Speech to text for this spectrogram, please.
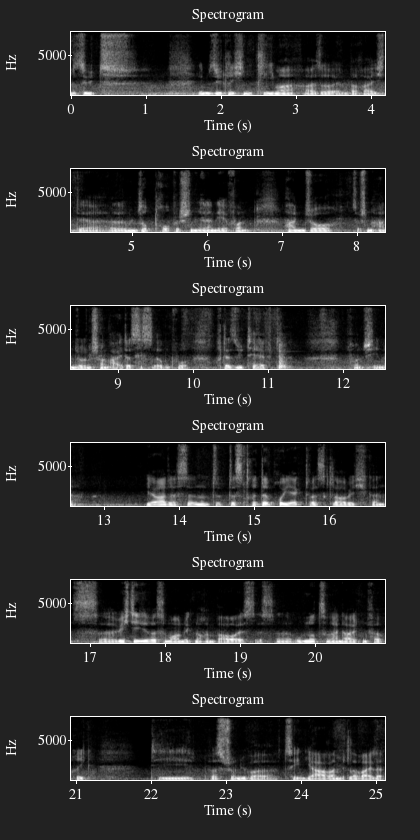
Süd im südlichen Klima, also im Bereich der also im subtropischen in der Nähe von Hangzhou, zwischen Hangzhou und Shanghai, das ist irgendwo auf der Südhälfte von China. Ja, das und das dritte Projekt, was glaube ich ganz äh, wichtig ist im Augenblick noch im Bau ist, ist eine Umnutzung einer alten Fabrik, die was schon über zehn Jahre mittlerweile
